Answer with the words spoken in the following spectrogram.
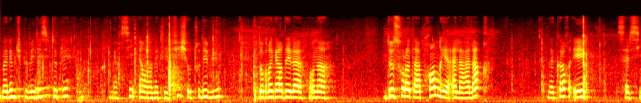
Madame, tu peux m'aider s'il te plaît? Merci. Et on va mettre les fiches au tout début. Donc regardez là, on a deux sourates à apprendre. Il y a Al-Alaq, d'accord, et celle-ci.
